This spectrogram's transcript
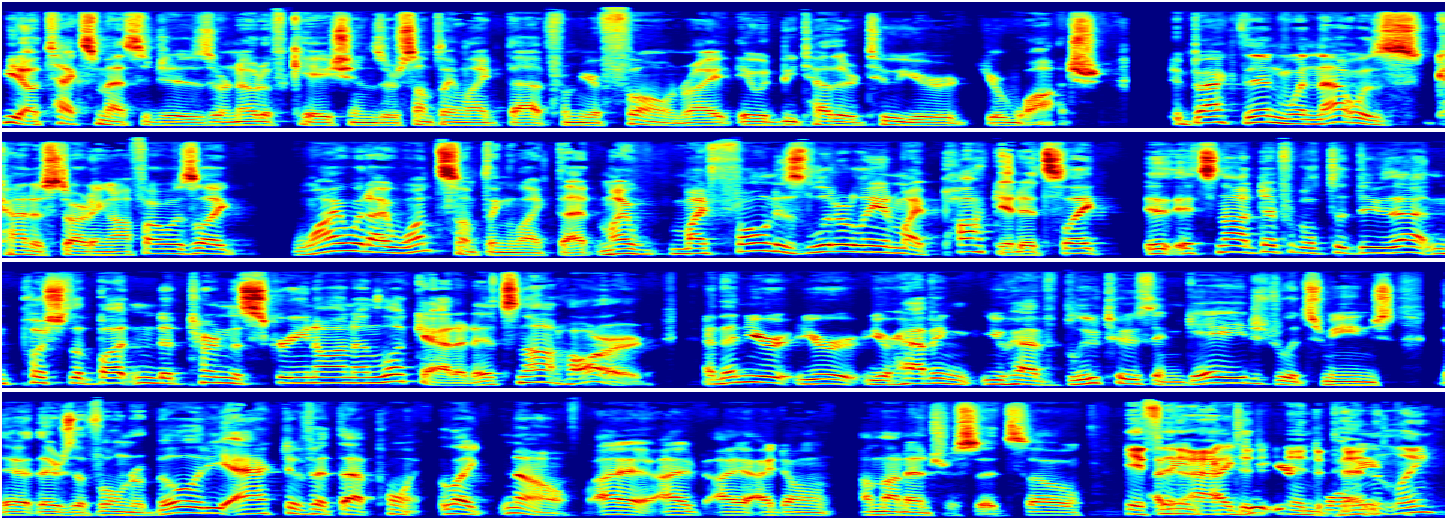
you know text messages or notifications or something like that from your phone right it would be tethered to your your watch back then when that was kind of starting off i was like why would i want something like that? My my phone is literally in my pocket. It's like it- it's not difficult to do that and push the button to turn the screen on and look at it. It's not hard. And then you're you're you're having you have bluetooth engaged which means there, there's a vulnerability active at that point. Like no I, I i don't i'm not interested. So if I it mean, acted your point. independently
